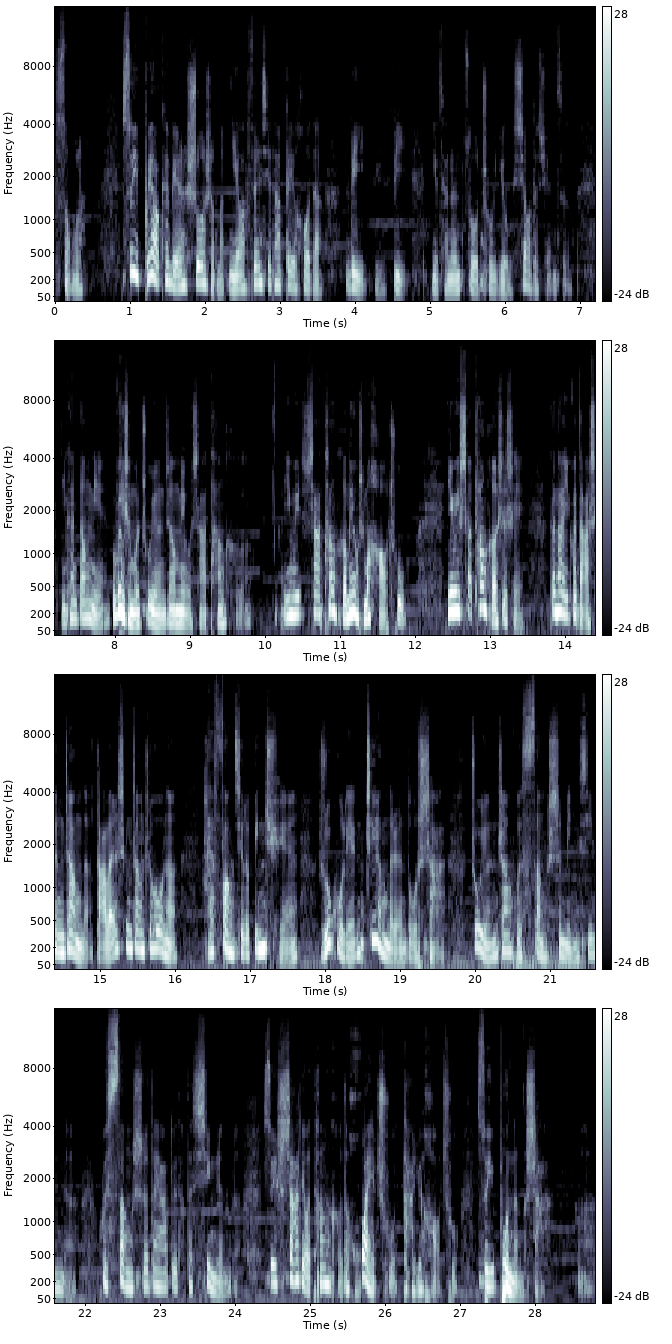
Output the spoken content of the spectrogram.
怂了。所以不要看别人说什么，你要分析他背后的利与弊，你才能做出有效的选择。你看当年为什么朱元璋没有杀汤和？因为杀汤和没有什么好处。因为杀汤和是谁？跟他一块打胜仗的。打完胜仗之后呢，还放弃了兵权。如果连这样的人都杀，朱元璋会丧失民心的，会丧失大家对他的信任的。所以杀掉汤和的坏处大于好处，所以不能杀。啊，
